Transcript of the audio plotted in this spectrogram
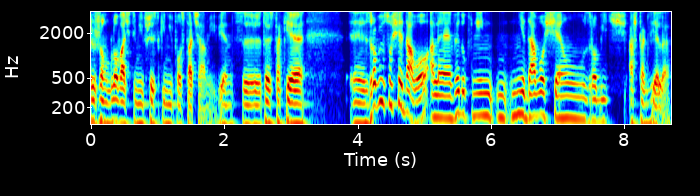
żonglować tymi wszystkimi postaciami, więc to jest takie zrobił co się dało, ale według mnie nie dało się zrobić aż tak wiele.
